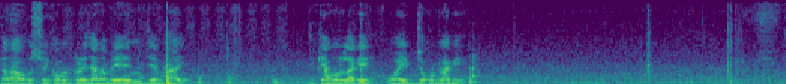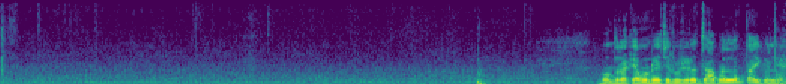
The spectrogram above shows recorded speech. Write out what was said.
তারা অবশ্যই কমেন্ট করে জানাবেন যে, ভাই কেমন লাগে? ওয়াইফ যখন রাগে বন্ধুরা, কেমন হয়েছে রুটিটা? যা পারলাম তাই করলাম।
